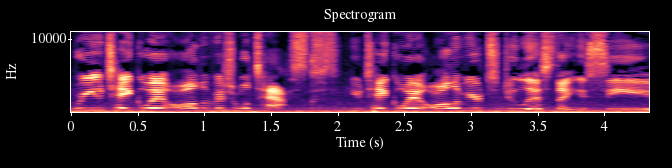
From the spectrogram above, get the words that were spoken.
where you take away all the visual tasks. You take away all of your to do list that you see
